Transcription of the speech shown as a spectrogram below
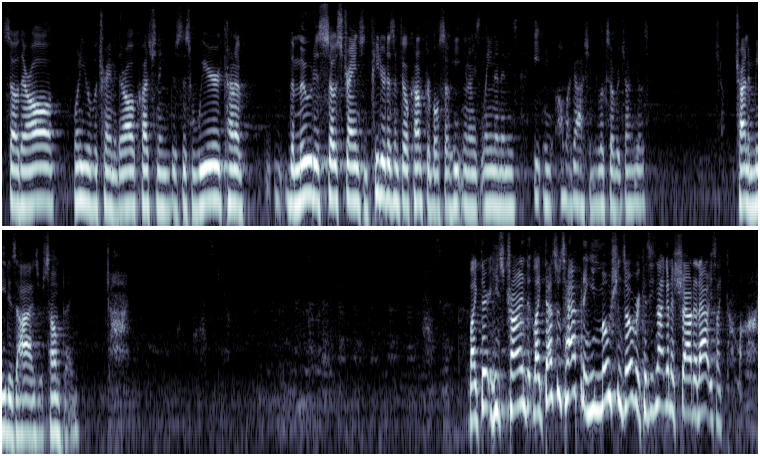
So they're all, when you will betray me? They're all questioning. There's this weird kind of, the mood is so strange, and Peter doesn't feel comfortable. So he, you know, he's leaning and he's eating. Oh my gosh! And he looks over at John. And he goes, trying to meet his eyes or something. John, ask him. Ask him. Like he's trying to, like that's what's happening. He motions over because he's not going to shout it out. He's like, come on.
